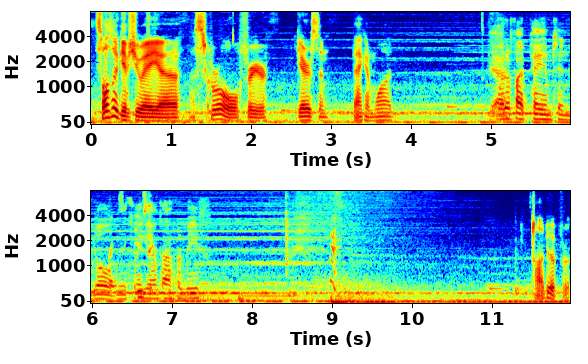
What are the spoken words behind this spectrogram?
This also gives you a uh, a scroll for your garrison back in WoD. Yeah. What if I pay him 10 gold? Can he get on top of beef? I'll do it for.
